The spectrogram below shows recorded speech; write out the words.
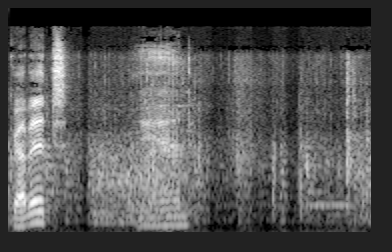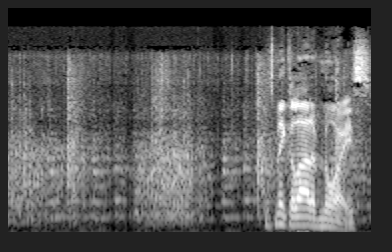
Grab it. And... Let's make a lot of noise.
